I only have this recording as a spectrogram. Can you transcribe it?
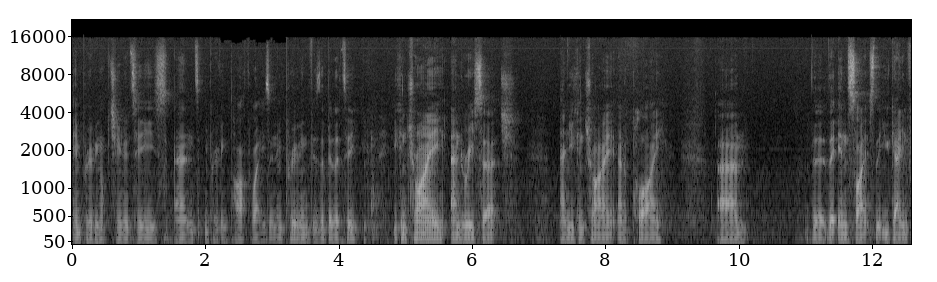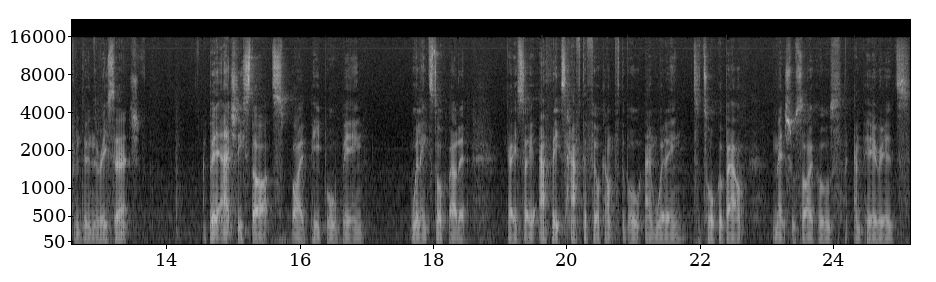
improving opportunities and improving pathways and improving visibility. You can try and research and you can try and apply um, the, the insights that you gain from doing the research. But it actually starts by people being willing to talk about it. Okay, so athletes have to feel comfortable and willing to talk about menstrual cycles and periods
